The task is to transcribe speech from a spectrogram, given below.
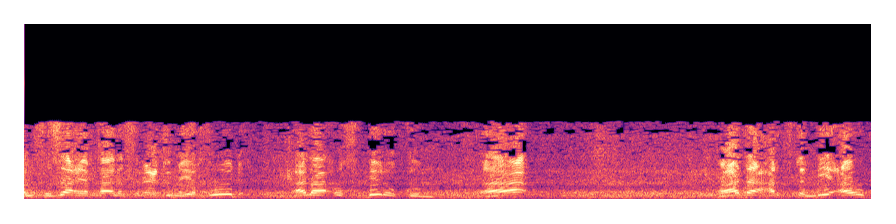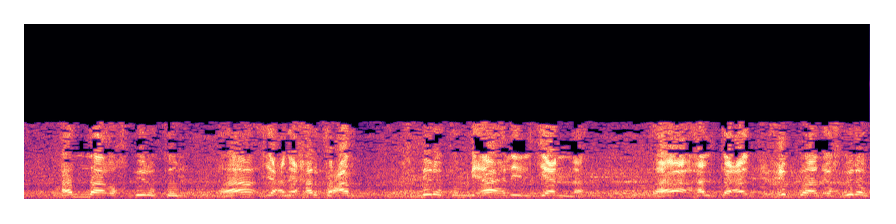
الخزاعي قال سمعت من يقول ألا أخبركم؟ ها؟ هذا حرف تنبيه أو الا أخبركم؟ ها؟ يعني حرف عرض أخبركم بأهل الجنة؟ ها؟ هل تحب أن أخبرك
